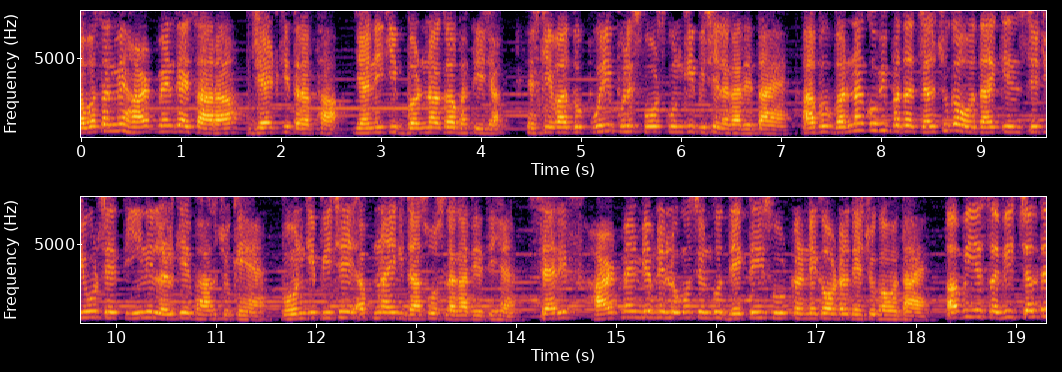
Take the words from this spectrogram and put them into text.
अब असल में हार्टमैन का इशारा जेड की तरफ़ था, यानी की बर्ना का भतीजा। इसके बाद वो पूरी पुलिस फोर्स को उनके पीछे लगा देता है। अब वर्ना को भी पता चल चुका होता है कि इंस्टीट्यूट से तीन लड़के भाग चुके हैं। वो उनके पीछे अपना एक जासूस लगा देती है। शेरिफ हार्टमैन भी अपने लोगों से उनको देखते ही शूट करने का ऑर्डर दे चुका होता है। अब ये सभी चलते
